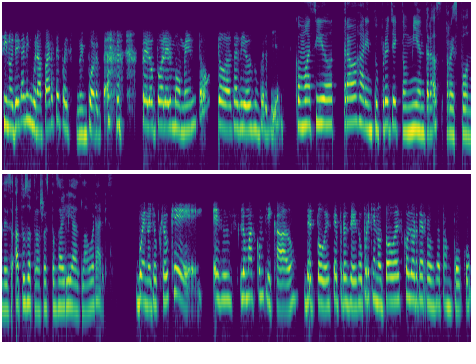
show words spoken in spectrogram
si no llega a ninguna parte, pues no importa. Pero por el momento todo ha salido súper bien. ¿Cómo ha sido trabajar en tu proyecto mientras respondes a tus otras responsabilidades laborales? Bueno, yo creo que eso es lo más complicado de todo este proceso, porque no todo es color de rosa tampoco.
